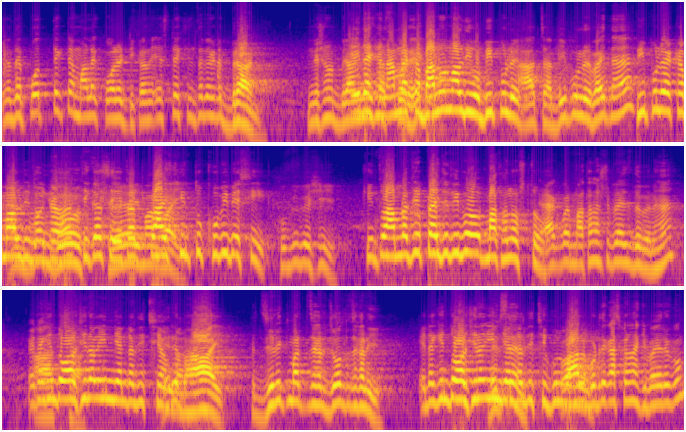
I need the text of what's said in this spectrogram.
এনাদের প্রত্যেকটা মালের কোয়ালিটি কারণ এসটেক্স হিসাবে একটা ব্র্যান্ড এই দেখেন আমরা একটা বানুর মাল দিব বিপুলের। আচ্ছা বিপুলের ভাই না বিপুলের একটা মাল দিব এটা ঠিক আছে মাল প্রাইস কিন্তু খুবই বেশি। খুবই বেশি। কিন্তু আমরা যে প্রাইসে দিব মাথা নষ্ট। একবার মাথা নষ্ট প্রাইস দেবেন হ্যাঁ? এটা কিন্তু আচ্ছা। অরিজিনাল ইন্ডিয়ানটা দিচ্ছি আমরা। ভাই জিলিক মারতেছে খালি জ্বলতেছে খালি। এটা কিন্তু অরিজিনাল ইন্ডিয়ানটা দিচ্ছি গুলবান কাজ করে নাকি ভাই এরকম?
